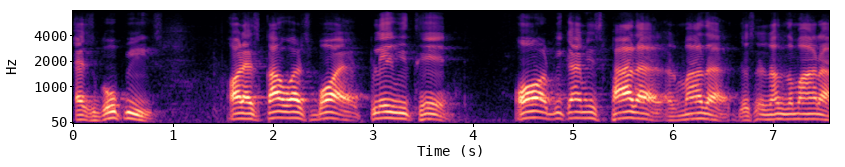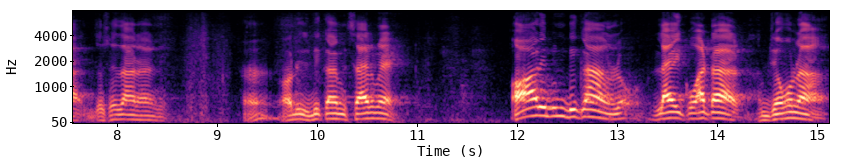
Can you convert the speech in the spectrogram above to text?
as gopis or as cowherd's boy, play with him, or become his father or mother, just Jasodananda Maharaj, Jasodarani, uh, or he become servant, or even become like water of Jamuna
